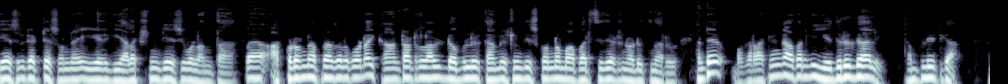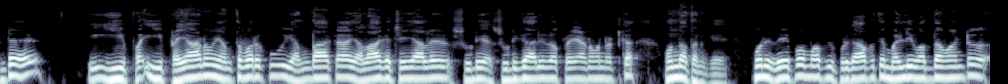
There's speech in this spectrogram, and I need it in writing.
కేసులు కట్టేసి ఉన్నాయి. వీడికి ఎలక్షన్ చేసి వాళ్ళంతా. అక్కడున్న ప్రజలు కూడా ఈ కాంట్రాక్టర్ వాళ్ళు డబ్బులు కమిషన్లు తీసుకున్న మా పరిస్థితి ఏంటని అడుగుతున్నారు. అంటే ఒక రకంగా అతనికి ఎదురుగాలి కంప్లీట్గా. అంటే ఈ- ఈ ప్రయాణం ఎంతవరకు ఎందాక ఎలాగ చేయాలి సుడి సుడిగాలిలో ప్రయాణం అన్నట్టుగా ఉంది అతనికి. పోనీ రేపో మాపు ఇప్పుడు కాకపోతే మళ్ళీ వద్దామంటూ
